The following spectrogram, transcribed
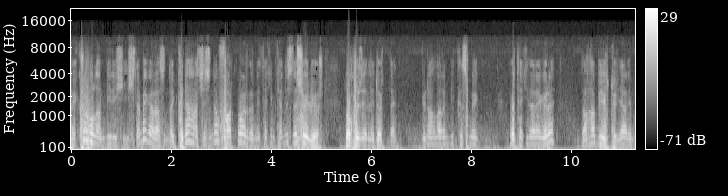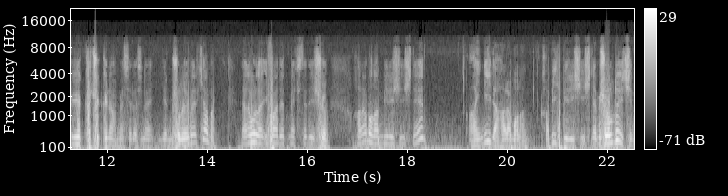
mekruh olan bir işi işlemek arasında günah açısından fark vardır. Nitekim kendisi de söylüyor. 954'te. Günahların bir kısmı ötekilere göre daha büyüktür. Yani büyük küçük günah meselesine girmiş oluyor belki ama yani burada ifade etmek istediği şu haram olan bir işi işleyen aynıyla haram olan kabih bir işi işlemiş olduğu için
